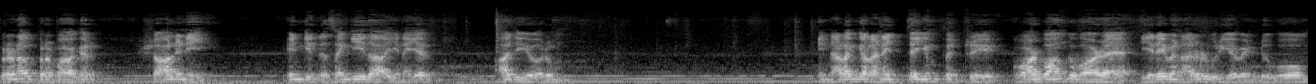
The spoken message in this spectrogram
பிரணவ் பிரபாகர் ஷாலினி என்கின்ற சங்கீதா இணையர் ஆகியோரும் இந்நலங்கள் அனைத்தையும் பெற்று வாழ்வாங்கு வாழ இறைவன் அருள் உரிய வேண்டுவோம்.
